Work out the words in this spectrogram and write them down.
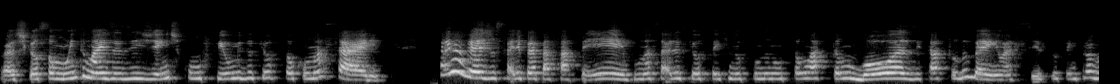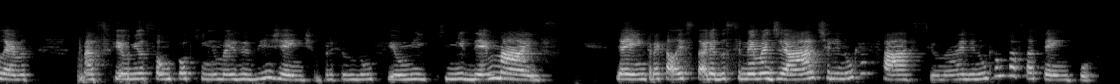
Eu acho que eu sou muito mais exigente com o filme do que eu sou com uma série. Aí eu vejo série para passar tempo, umas séries que eu sei que no fundo não são lá tão boas e tá tudo bem, eu assisto sem problemas. Mas filme eu sou um pouquinho mais exigente, eu preciso de um filme que me dê mais. E aí entra aquela história do cinema de arte, ele nunca é fácil, né? Ele nunca é um passatempo.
